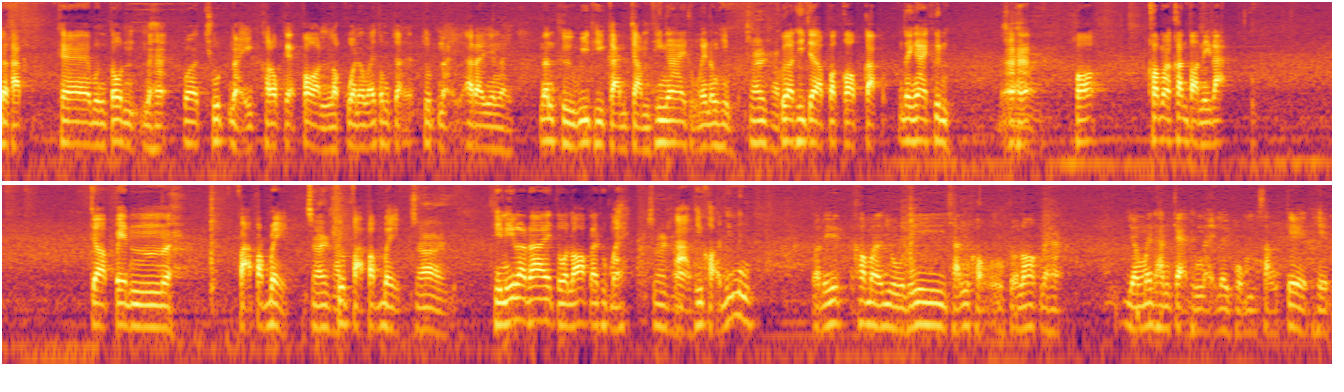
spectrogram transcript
นะครับ แค่เบื้องต้นนะฮะว่าชุดไหนเราแกะก่อนเราควรเอาไว้ตรงจุดไหนอะไรยังไง นั่นคือวิธีการจำที่ง่ายถูกไหมน้องหิมใช่ครับเพื่อที่จะประกอบกับได้ง่ายขึ้นนะฮะใช่เพราะเข้ามาขั้นตอนนี้ละจะเป็น ฝาปรับเบรกใช่ครัชุบดฝาปรับเบรกใช่ ทีนี้เราได้ตัวลอกแล้วถูกไหมใช่คอ่ารับพี่ขอนิดนึง ตอนนี้เข้ามาอยู่ที่ชั้นของตัวลอกนะฮะ ยังไม่ทันแกะถึงไหนเลยผมสังเกตเห็น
